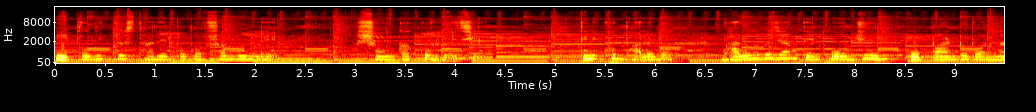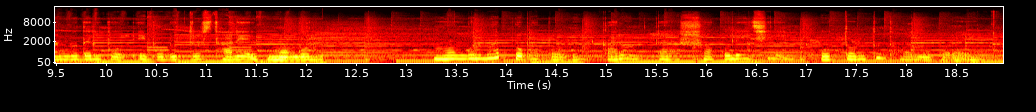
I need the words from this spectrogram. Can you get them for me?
এই পবিত্র স্থানের প্রভাব সম্বন্ধে শঙ্কাকুল হয়েছিল। তিনি খুব ভালো ভালোভাবে জানতেন অর্জুন ও পাণ্ডব অন্যান্যদের উপর এই পবিত্র স্থানের মঙ্গল মঙ্গলময় প্রভাব পড়বে কারণ তারা সকলেই ছিলেন অত্যন্ত ধর্মপরায়ণ।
